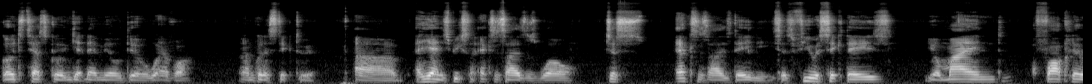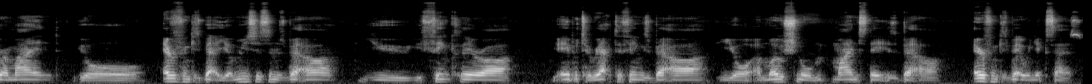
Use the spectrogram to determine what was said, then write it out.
go to Tesco and get their meal deal, or whatever, and I'm gonna stick to it. Um, and yeah, and he speaks on exercise as well. Just exercise daily. He says fewer sick days, your mind, a far clearer mind, your everything is better. Your immune system is better. You you think clearer. You're able to react to things better. Your emotional mind state is better. Everything is better when you exercise.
